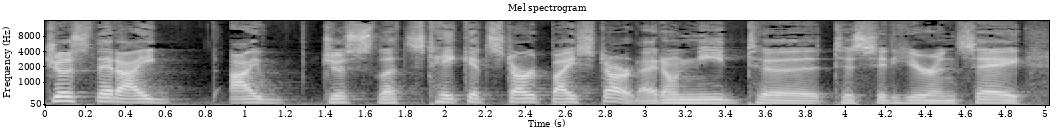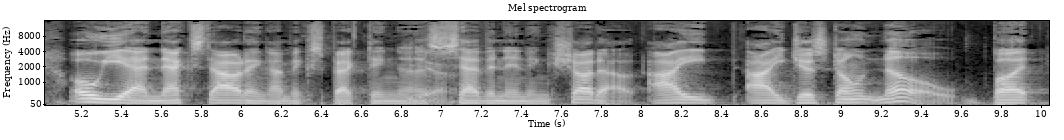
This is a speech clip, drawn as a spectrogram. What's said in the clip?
Just that I I just let's take it start by start. I don't need to to sit here and say, "Oh yeah, next outing I'm expecting a yeah. seven inning shutout." I I just don't know, but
